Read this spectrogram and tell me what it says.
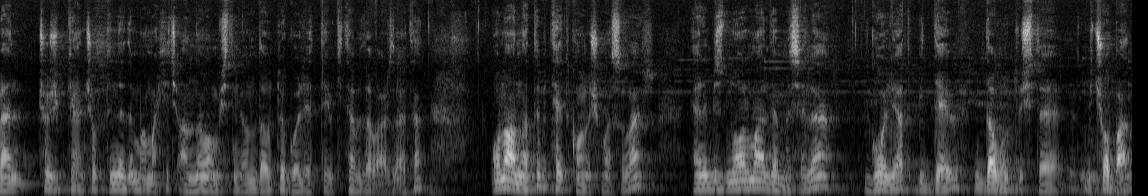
ben çocukken çok dinledim ama hiç anlamamıştım. Onun Davut ve Goliath diye bir kitabı da var zaten. Onu anlattığı bir TED konuşması var. Yani biz normalde mesela Goliath bir dev, Davut işte bir çoban,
